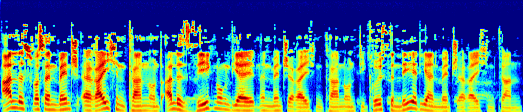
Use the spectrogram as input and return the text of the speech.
alles, was ein Mensch erreichen kann und alle Segnungen, die ein Mensch erreichen kann und die größte Nähe, die ein Mensch erreichen kann,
